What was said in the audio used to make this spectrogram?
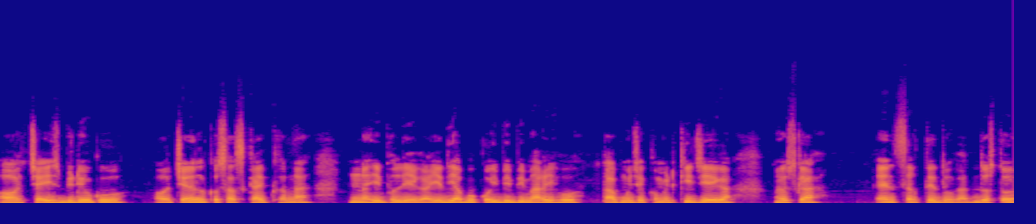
और चाहे इस वीडियो को और चैनल को सब्सक्राइब करना नहीं भूलिएगा। यदि आपको कोई भी बीमारी हो तो आप मुझे कमेंट कीजिएगा, मैं उसका आंसर दे दूँगा। दोस्तों,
